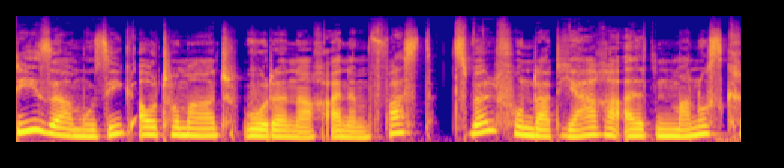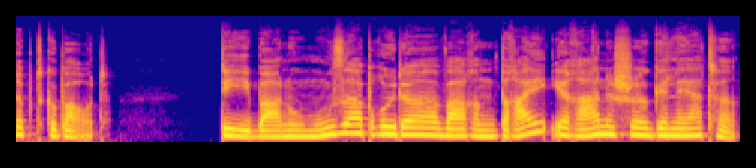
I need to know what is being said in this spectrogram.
Dieser Musikautomat wurde nach einem fast 1200 Jahre alten Manuskript gebaut. Die Banu Musa-Brüder waren drei iranische Gelehrte.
